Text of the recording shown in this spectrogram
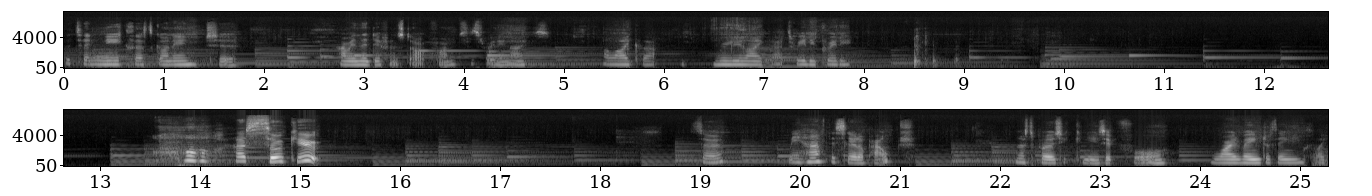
The technique that's gone into having the different start fonts is really nice. I like that. Really like that. It's really pretty. Oh, that's so cute. So, we have this little pouch I suppose you can use it for a wide range of things, like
